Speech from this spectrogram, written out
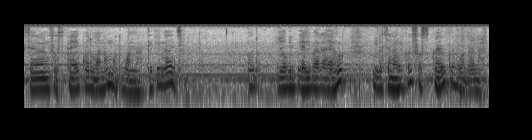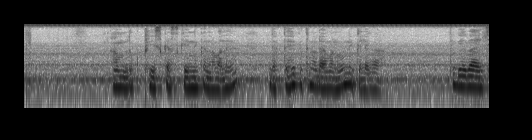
चैनल सब्सक्राइब करवाना मत भूलना, ठीक है गाइज़ और जो भी पहली बार आए हो, मेरे चैनल को सब्सक्राइब करवा देना। हम लोग फ़ीस का स्किन निकलने वाले हैं। देखते हैं कितना डायमंड वो निकलेगा। ठीक है गाइज़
